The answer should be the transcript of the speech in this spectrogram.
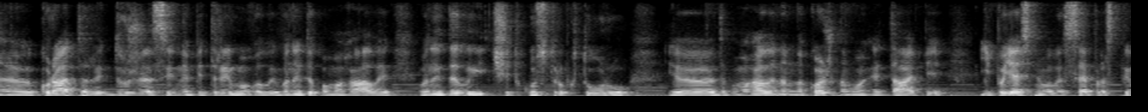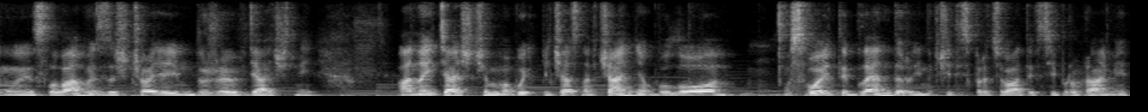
Е, Куратори дуже сильно підтримували, вони допомагали, вони дали чітку структуру, е, допомагали нам на кожному етапі і пояснювали все простими словами, за що я їм дуже вдячний. А найтяжчим, мабуть, під час навчання було освоїти блендер і навчитись працювати в цій програмі.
